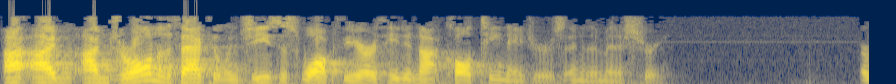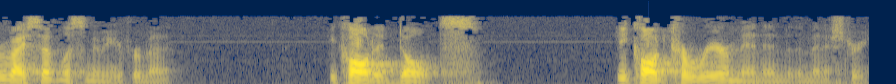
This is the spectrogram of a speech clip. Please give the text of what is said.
I, I'm, I'm drawn to the fact that when Jesus walked the earth, he did not call teenagers into the ministry. Everybody sit and listen to me here for a minute. He called adults. He called career men into the ministry.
